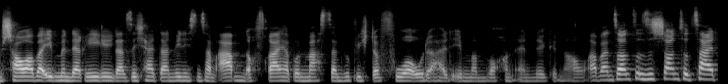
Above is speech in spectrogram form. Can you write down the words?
Schaue aber eben in der Regel, dass ich halt dann wenigstens am Abend noch frei habe und mache es dann wirklich davor oder halt eben am Wochenende, genau. Aber ansonsten ist es schon zurzeit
